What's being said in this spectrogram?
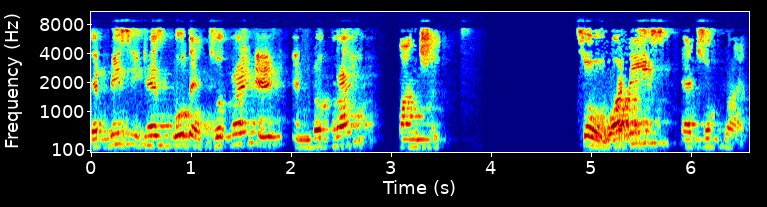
that means it has both exocrine and endocrine function. So what is exocrine?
